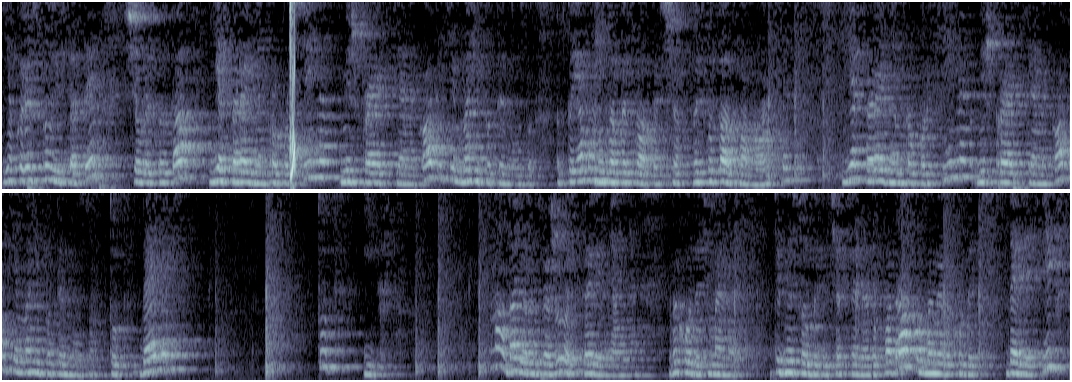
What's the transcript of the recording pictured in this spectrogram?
Я користуюся тим, що висота є середнім пропорційним між проекціями катетів на гіпотенузу. Тобто я можу записати, що висота 12 є середнім пропорційним між проекціями катетів на гіпотенузу. Тут 9, тут х. Розв'яжу ось це рівняння. Виходить в мене, піднесу обидві частини до квадрату, в мене виходить 9х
